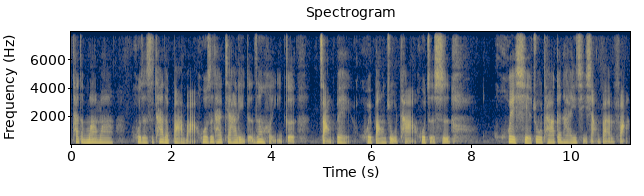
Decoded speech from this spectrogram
他的妈妈，或者是他的爸爸，或者是他家里的任何一个长辈会帮助他，或者是会协助他跟他一起想办法。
